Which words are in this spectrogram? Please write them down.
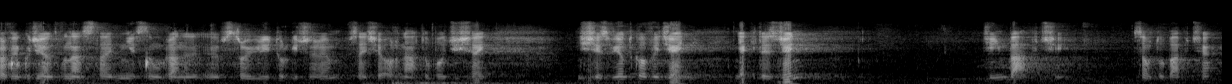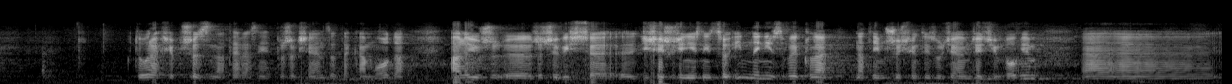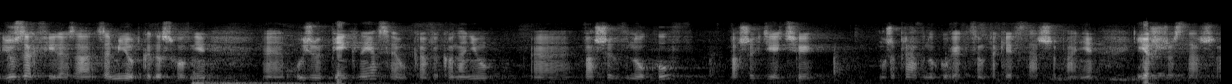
prawie godzina 12. Nie jestem ubrany w stroju liturgicznym, w sensie ornatu, bo dzisiaj, dzisiaj jest wyjątkowy dzień. Jaki to jest dzień? Dzień babci. Są tu babcie? Która się przyzna teraz, nie? Proszę księdza, taka młoda, ale już e, rzeczywiście e, dzisiejszy dzień jest nieco inny niż zwykle na tej mszy świętej z udziałem dzieci, bowiem e, już za chwilę, za, za minutkę dosłownie, e, ujrzymy piękne jasełka w wykonaniu e, waszych wnuków, waszych dzieci, może prawnuków, jak są takie starsze panie, jeszcze starsze.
